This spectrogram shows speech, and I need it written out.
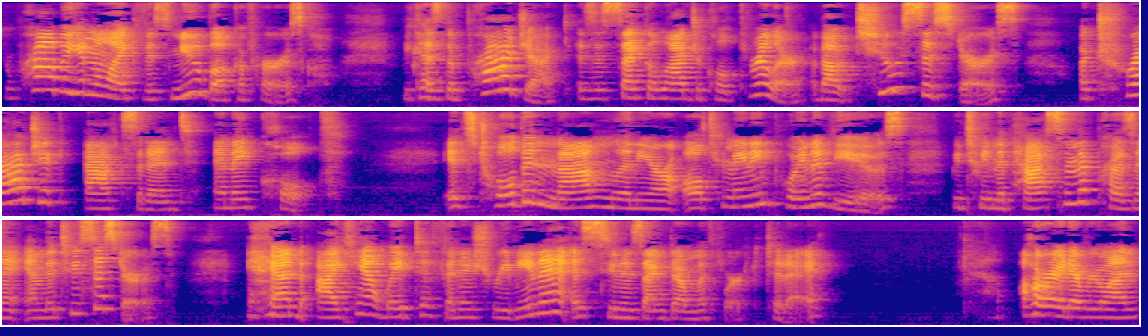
you're probably going to like this new book of hers because The Project is a psychological thriller about two sisters, a tragic accident, and a cult. It's told in non-linear alternating point of views between the past and the present and the two sisters. And I can't wait to finish reading it as soon as I'm done with work today. All right, everyone,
